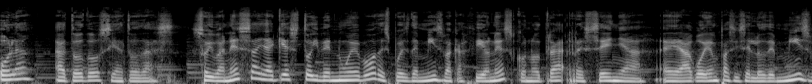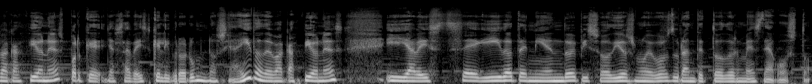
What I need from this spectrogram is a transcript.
Hola a todos y a todas. Soy Vanessa y aquí estoy de nuevo después de mis vacaciones con otra reseña. Eh, hago énfasis en lo de mis vacaciones porque ya sabéis que Librorum no se ha ido de vacaciones y habéis seguido teniendo episodios nuevos durante todo el mes de agosto.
